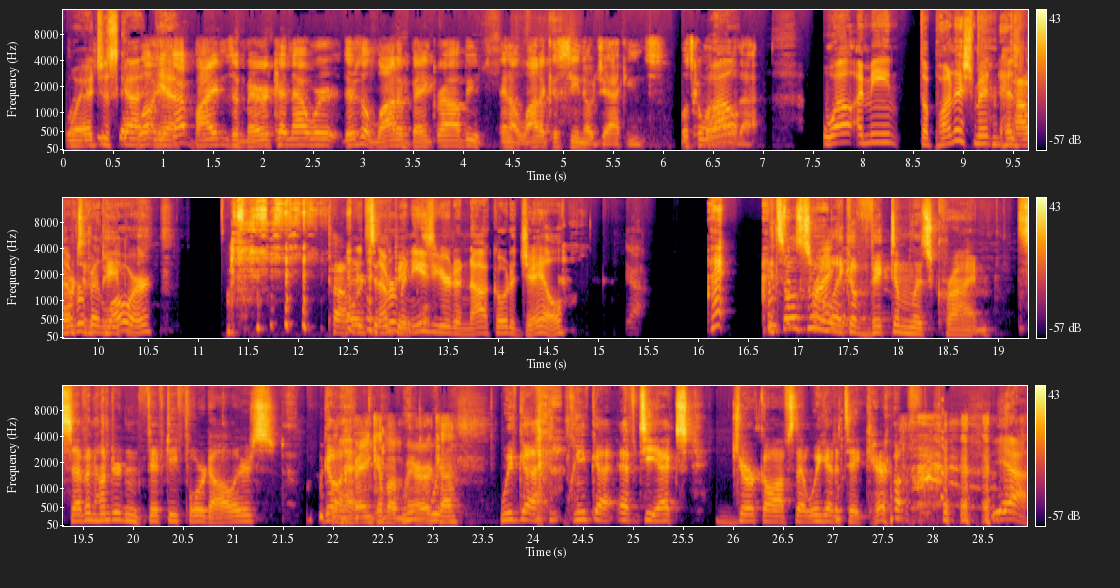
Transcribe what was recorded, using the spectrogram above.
Boy, I just got Well, yeah. is that Biden's America now? Where there's a lot of bank robberies and a lot of casino jackings. What's going Well, on with that? well, I mean, the punishment has Power never to been people. lower. Power It's to the never been easier to not go to jail. Yeah, I'm It's also surprised- like a victimless crime. Seven hundred and fifty-four dollars. Go From the ahead. Bank of We- we- America. We've got we've got FTX jerk offs that we got to take care of. Yeah.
